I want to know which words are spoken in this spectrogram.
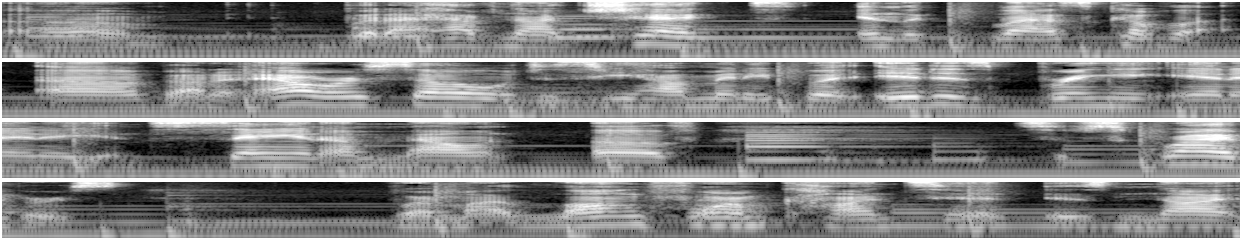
Um, but i have not checked in the last couple of, uh, about an hour or so to see how many but it is bringing in an insane amount of subscribers where my long form content is not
